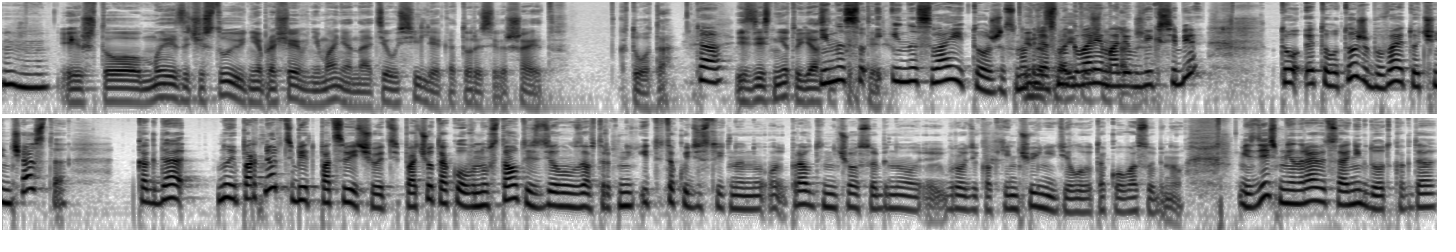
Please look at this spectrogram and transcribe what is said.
Угу. И что мы зачастую не обращаем внимания на те усилия, которые совершает кто-то. Да. И здесь нету ясных и на, критериев. И на свои тоже. Смотри, если мы говорим о любви к себе, то этого тоже бывает очень часто, когда ну и партнер тебе это подсвечивает, типа, а что такого? Ну, встал ты, сделал завтрак, и ты такой действительно, ну, правда, ничего особенного, э, вроде как я ничего и не делаю такого особенного. И здесь мне нравится анекдот, когда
